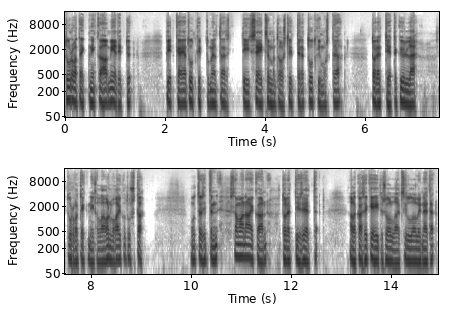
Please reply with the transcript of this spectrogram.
Turvatekniikkaa on mietitty pitkään ja tutkittu. Meiltä 17 sitten tutkimusta ja todettiin, että kyllä turvatekniikalla on vaikutusta. Mutta sitten samaan aikaan todettiin se, että alkaa se kehitys olla, että silloin oli näitä –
